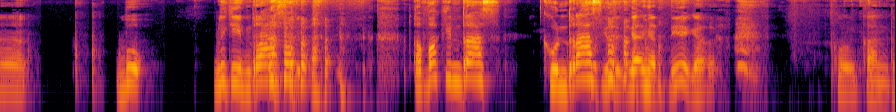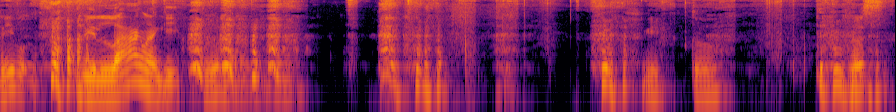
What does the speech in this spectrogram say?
Eh, bu, beli kintras. Apa kintras? Kundras gitu, nggak ngerti ya country bu, bilang lagi gitu. gitu. Terus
